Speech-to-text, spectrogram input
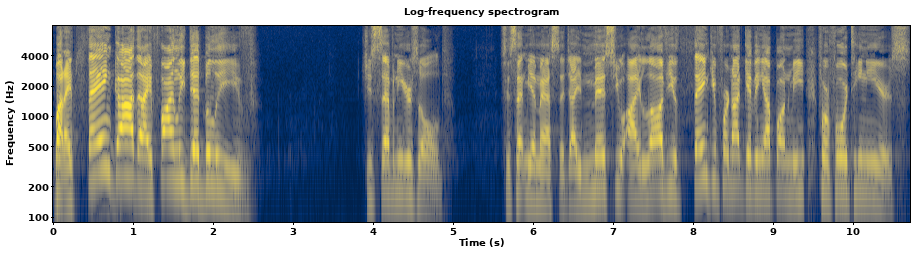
but I thank God that I finally did believe. She's 70 years old. She sent me a message. I miss you. I love you. Thank you for not giving up on me for 14 years.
